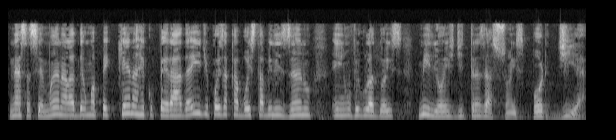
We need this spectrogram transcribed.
nessa semana ela deu uma pequena recuperada e depois acabou estabilizando em 1,2 milhões de transações por dia.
